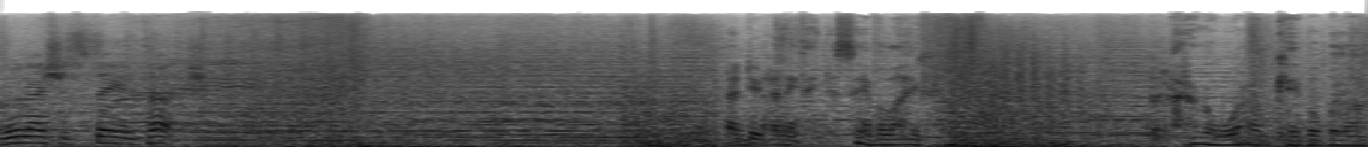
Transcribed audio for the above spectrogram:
you and I should stay in touch. I'd do anything to save a life. But I don't know what I'm capable of.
